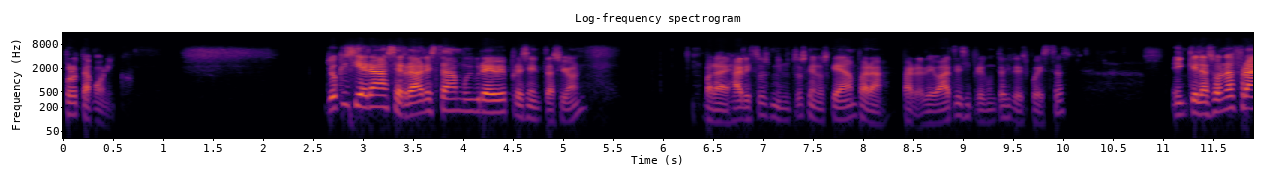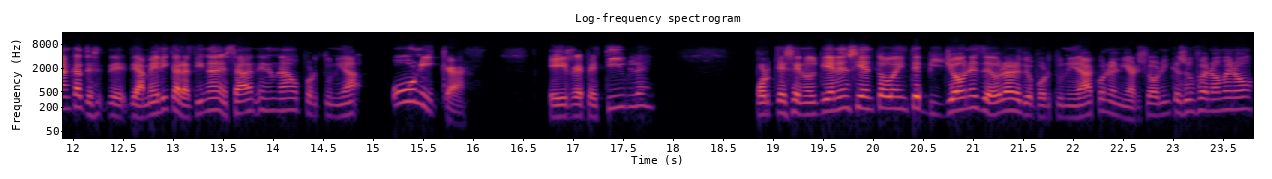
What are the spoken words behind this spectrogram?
protagónico. Yo quisiera cerrar esta muy breve presentación para dejar estos minutos que nos quedan para, para debates y preguntas y respuestas, en que las zonas francas de, de América Latina están en una oportunidad única e irrepetible porque se nos vienen 120 billones de dólares de oportunidad con el nearshoring, que es un fenómeno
